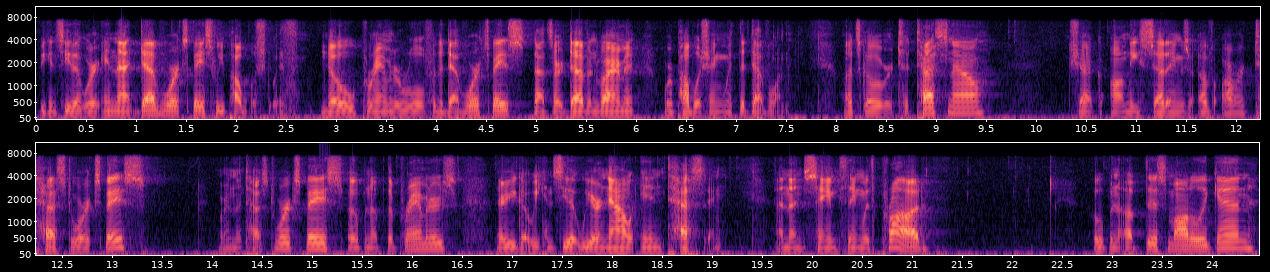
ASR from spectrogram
we can see that we're in that dev workspace we published with. No parameter rule for the dev workspace. That's our dev environment. We're publishing with the dev one. Let's go over to test now. Check on the settings of our test workspace. We're in the test workspace. Open up the parameters. There you go. We can see that we are now in testing. And then same thing with prod. Open up this model again,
